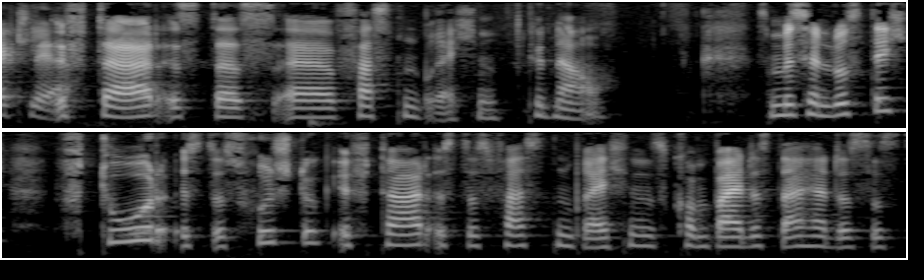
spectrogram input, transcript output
Erklär. Iftar ist das äh, Fastenbrechen. Genau. Ist ein bisschen lustig. Ftur ist das Frühstück, Iftar ist das Fastenbrechen. Es kommt beides daher, dass es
